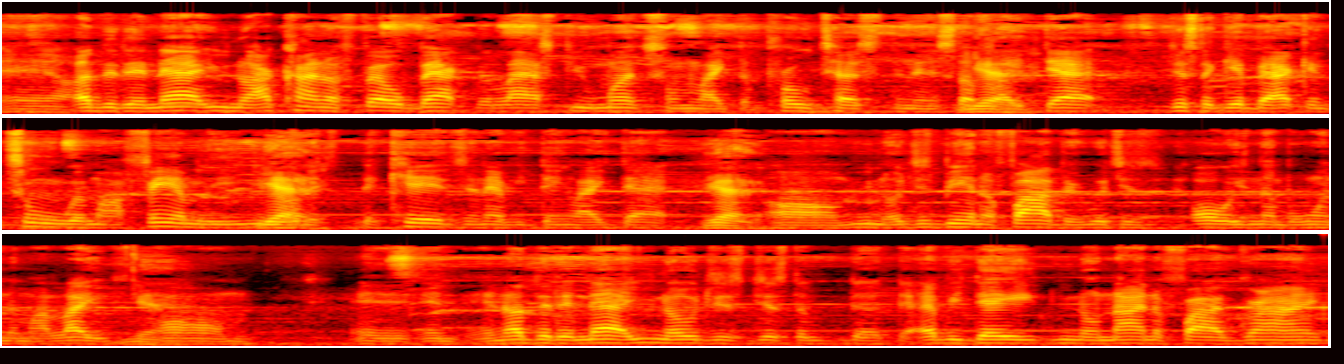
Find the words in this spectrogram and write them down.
And other than that, you know, I kind of fell back the last few months from like the protesting and stuff yeah. like that just to get back in tune with my family, you know, the, the, kids and everything like that. Yeah. Um, you know, just being a father, which is always number one in my life. Yeah. Um, and, and, and other than that, you know, just just the, the, the everyday, you know, nine to five grind,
